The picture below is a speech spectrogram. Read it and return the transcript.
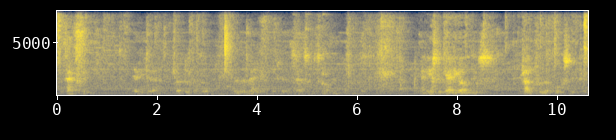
Sanskrit editor, Dr. Kapoor. He was American, but he was Sanskrit scholar. And he used to carry all this trunk full of books with him.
